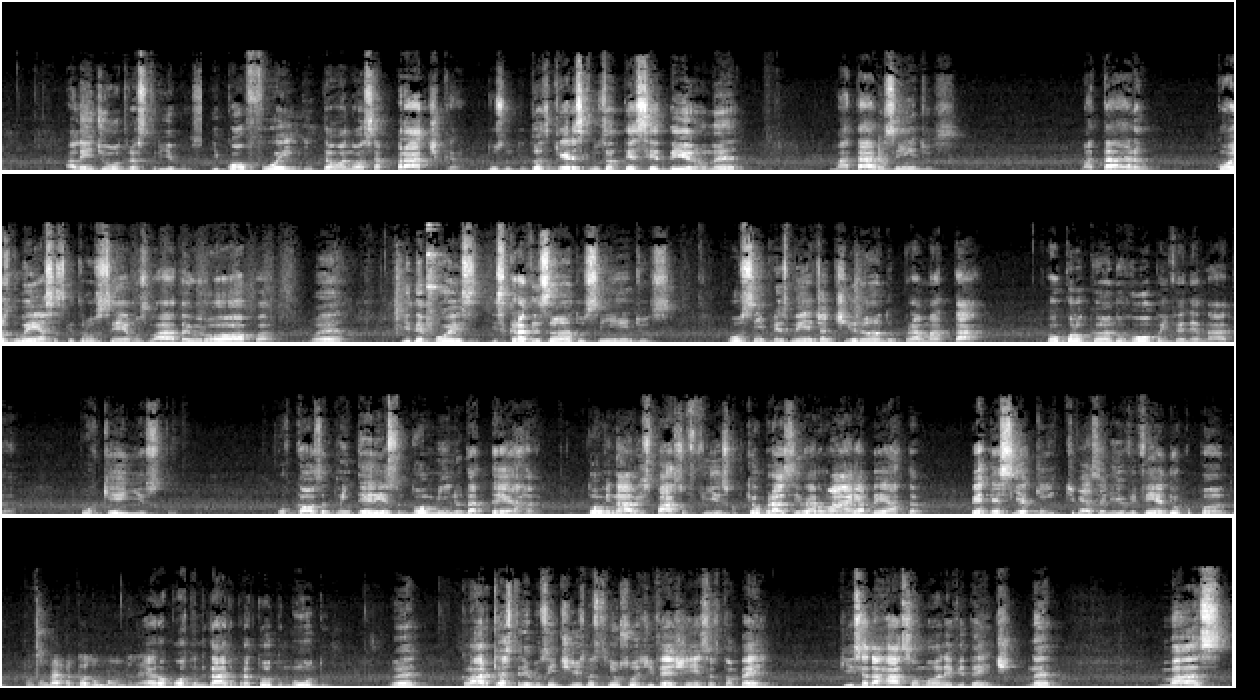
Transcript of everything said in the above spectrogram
além de outras tribos. E qual foi então a nossa prática dos daqueles que nos antecederam, né? Matar os índios. Mataram com as doenças que trouxemos lá da Europa, não é? E depois escravizando os índios ou simplesmente atirando para matar ou colocando roupa envenenada. Por que isto? Por causa do interesse do domínio da terra, dominar o espaço físico, porque o Brasil era uma área aberta, pertencia a quem estivesse ali vivendo e ocupando. Oportunidade para todo mundo, né? Era oportunidade para todo mundo, não é? Claro que as tribos indígenas tinham suas divergências também, que isso é da raça humana, evidente, né? Mas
